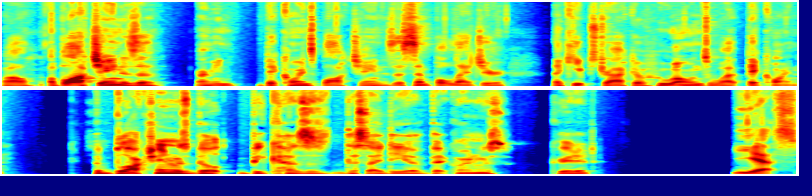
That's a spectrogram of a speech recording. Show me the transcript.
well, a blockchain is a, I mean, Bitcoin's blockchain is a simple ledger that keeps track of who owns what Bitcoin. So blockchain was built because this idea of Bitcoin was created. Yes,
